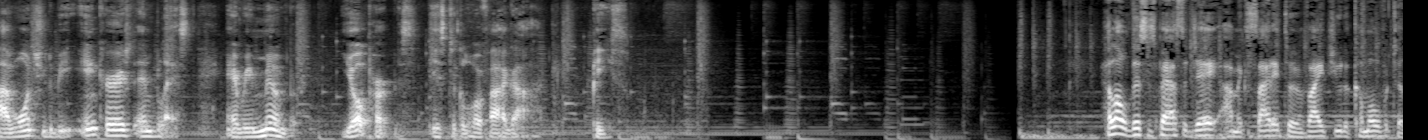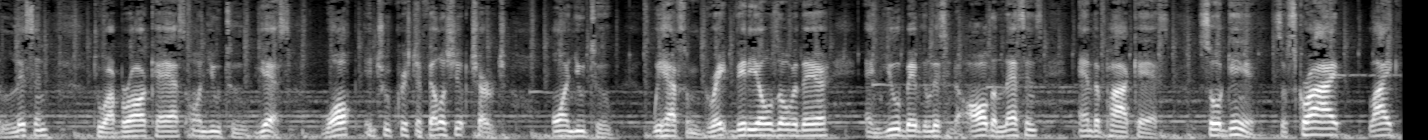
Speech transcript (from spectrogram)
I want you to be encouraged and blessed. And remember, your purpose is to glorify God. Peace. Hello, this is Pastor Jay. I'm excited to invite you to come over to listen to our broadcast on YouTube. Yes, Walk in True Christian Fellowship Church on YouTube. We have some great videos over there, and you'll be able to listen to all the lessons and the podcast. So, again, subscribe, like,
